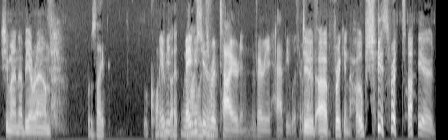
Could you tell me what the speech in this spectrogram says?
she might not be around. It was like quite Maybe a bit. maybe she's ago. retired and very happy with her Dude, life. I freaking hope she's retired.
